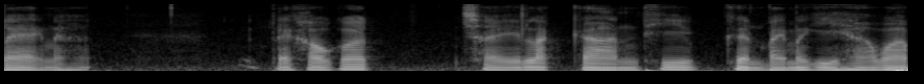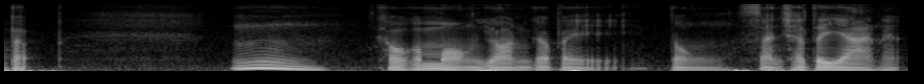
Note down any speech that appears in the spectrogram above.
แรก ๆ นะฮะ แต่เขาก็ใช้หลักการที่เกินไปเมื่อกี้ฮะว่าแบบ อืมเขาก็มองย้อนกลับไปตรงสัญชาตญาณฮะ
